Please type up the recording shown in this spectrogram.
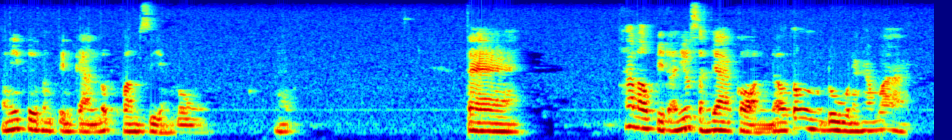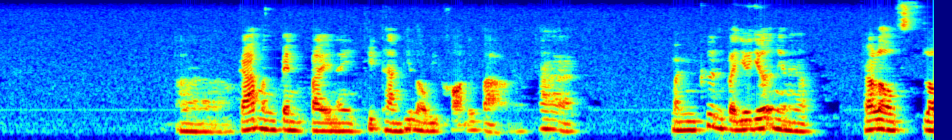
อันนี้คือมันเป็นการลดความเสี่ยงลงนะครับแต่ถ้าเราปิดอายุสัญญาก่อนเราต้องดูนะครับว่า กราฟมันเป็นไปในทิศทางที่เราวิเคราะห์หรือเปล่า ถ้ามันขึ้นไปเยอะๆเนี่ยนะครับ แล้วเราเรา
